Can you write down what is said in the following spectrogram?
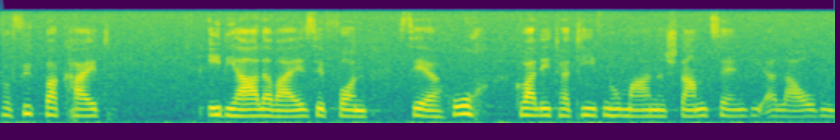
Verfügbarkeit idealerweise von sehr hochqualitativen humanen Stammzellen, die erlauben,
